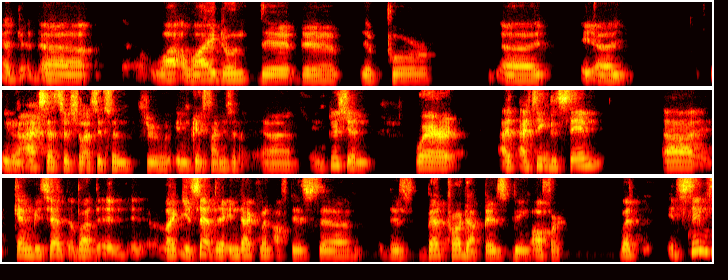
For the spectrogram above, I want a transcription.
Uh, uh, why why don't the the the poor uh, you know access social assistance through increased financial inclusion where I, I think the same uh, can be said about, like you said, the indictment of this uh, this bad product that is being offered. But it seems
